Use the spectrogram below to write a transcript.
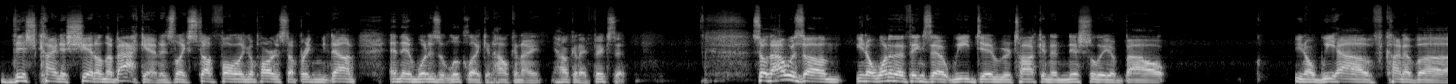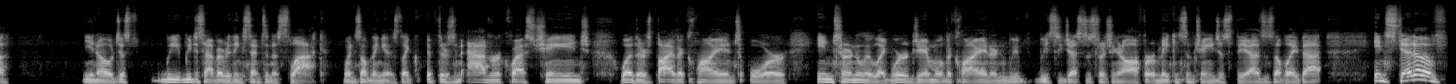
this kind of shit on the back end is like stuff falling apart and stuff breaking down. And then what does it look like and how can i how can i fix it? So that was um you know one of the things that we did. We were talking initially about you know we have kind of a you know, just we we just have everything sent in a Slack when something is like if there's an ad request change, whether it's by the client or internally, like we're jamming with the client and we we suggested switching it off or making some changes to the ads and stuff like that. Instead of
